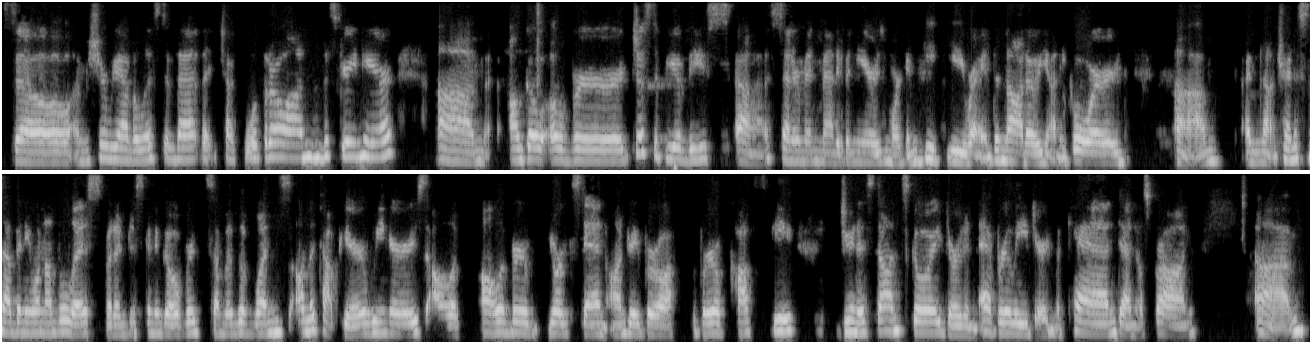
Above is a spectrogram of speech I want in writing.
So I'm sure we have a list of that that Chuck will throw on the screen here. Um, I'll go over just a few of these uh, centermen Matty Beniers, Morgan Geekie, Ryan Donato, Yanni Gourde. Um, I'm not trying to snub anyone on the list, but I'm just going to go over some of the ones on the top here. Wieners, Oliver Bjorkstrand, Andre Burakovsky, Joonas Donskoi, Jordan Eberle, Jared McCann, Daniel Sprong. Um,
